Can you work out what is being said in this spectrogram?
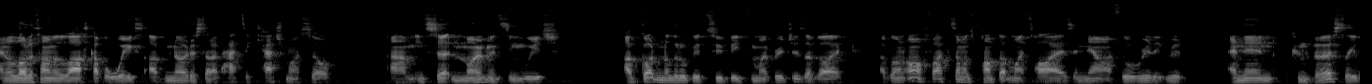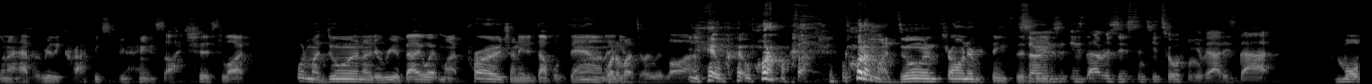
And a lot of time in the last couple of weeks, I've noticed that I've had to catch myself um, in certain moments in which I've gotten a little bit too big for my bridges. I've like I've gone, oh fuck, someone's pumped up my tires, and now I feel really good. And then conversely, when I have a really crap experience, I just like, what am I doing? I need to reevaluate my approach. I need to double down. What I am need I doing with life? Yeah, what am I? What am I doing? Throwing everything to the So is, is that resistance you're talking about? Is that more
